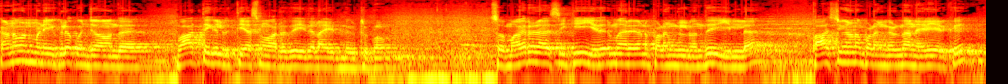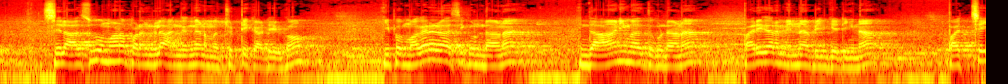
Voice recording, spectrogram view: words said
கணவன் மனைவிக்குள்ளே கொஞ்சம் அந்த வார்த்தைகள் வித்தியாசமாக வர்றது இதெல்லாம் இருந்துகிட்டு இருக்கும். ஸோ மகர ராசிக்கு எதிர்மறையான பலன்கள் வந்து இல்லை. பாசிட்டிவான பலன்கள் தான் நிறைய இருக்குது சில அசுபமான பலன்களை அங்கங்கே நம்ம சுட்டி காட்டியிருக்கோம். இப்போ மகர ராசிக்கு உண்டான இந்த ஆணி மாதத்துக்கு உண்டான பரிகாரம் என்ன அப்படின்னு கேட்டிங்கன்னா பச்சை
